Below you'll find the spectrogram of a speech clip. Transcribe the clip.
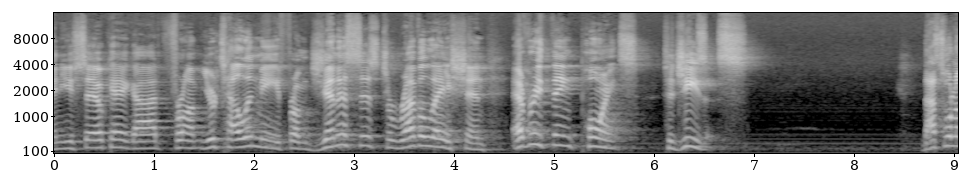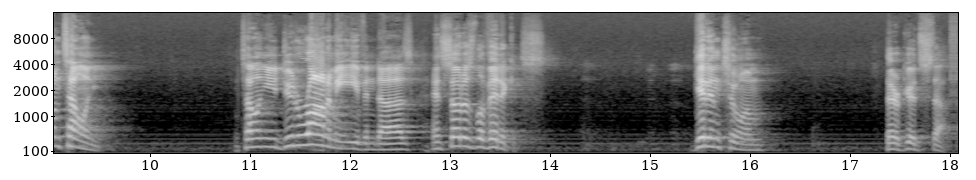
and you say, okay, God, from you're telling me from Genesis to Revelation, everything points to Jesus. That's what I'm telling you. I'm telling you, Deuteronomy even does, and so does Leviticus. Get into them they're good stuff.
